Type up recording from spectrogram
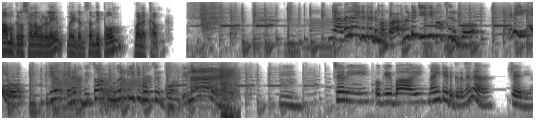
ராமகிருஷ்ணன் அவர்களே மீண்டும் சந்திப்போம். வணக்கம். அதெல்லாம் இருக்கட்டுமாப்பா? வீட்டு டிடி பாக்ஸ் இருக்கோ? என்ன இல்லையோ? எனக்கு விசாக்கு முதல் டிடி பாக்ஸ் இருக்கும் இல்ல ம் சரி ஓகே பாய் நைட் எடுக்கிறேன் என்ன? சரியா.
